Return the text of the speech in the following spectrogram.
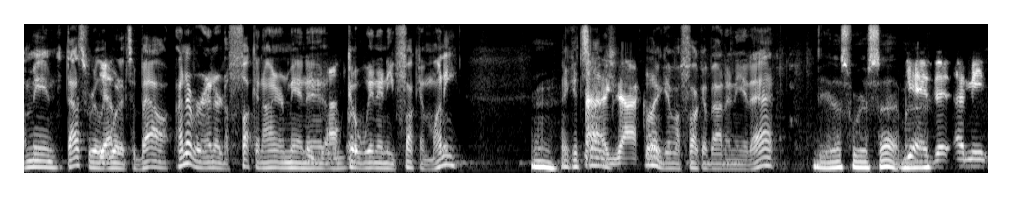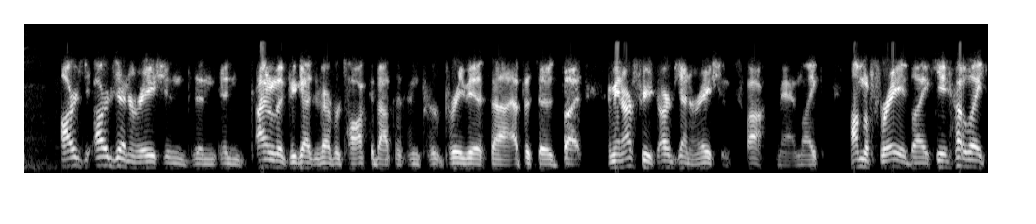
I mean, that's really Yep. what it's about. I never entered a fucking Ironman to Exactly. go win any fucking money. Like it's Nah, not exactly. I don't give a fuck about any of that. Yeah, that's where it's at, man. Yeah, the, I mean, our our generations, and, and I don't know if you guys have ever talked about this in pre- previous uh, episodes, but I mean, our our generation's fucked, man. Like, I'm afraid, like, you know, like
